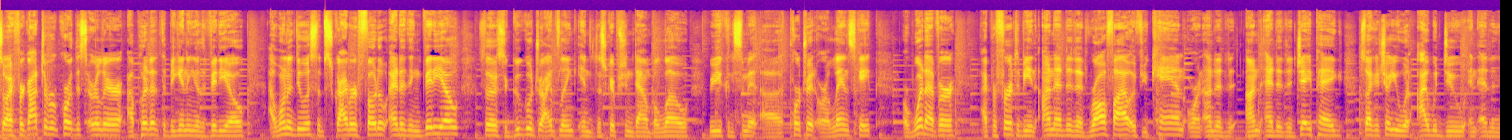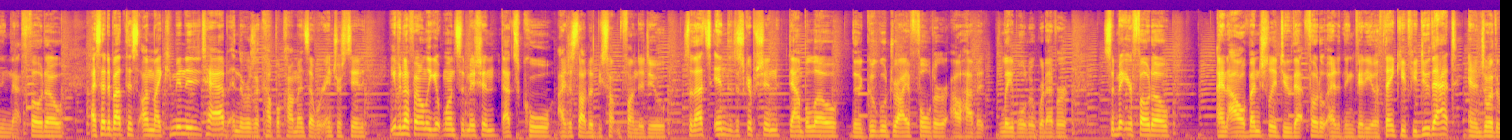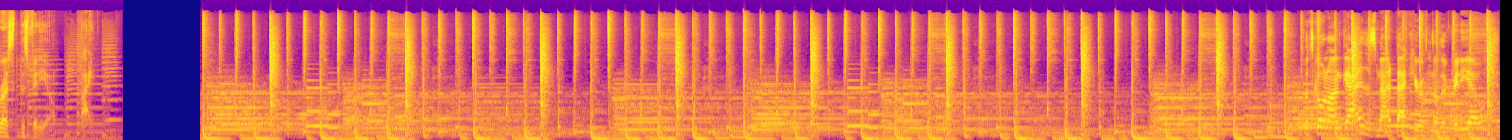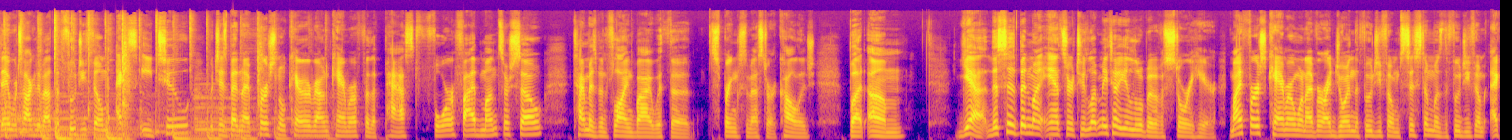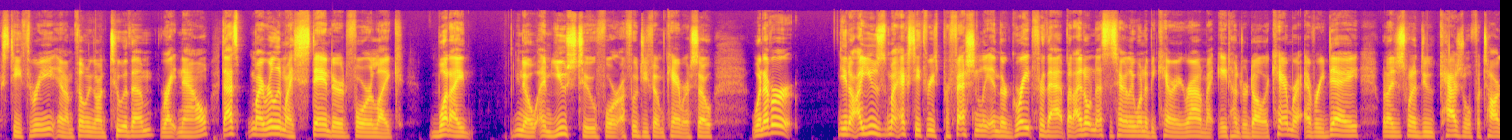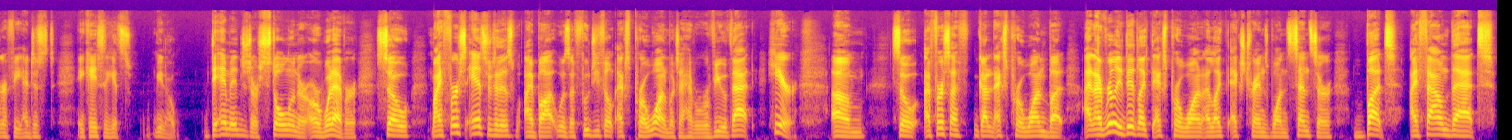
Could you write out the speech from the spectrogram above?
So I forgot to record this earlier, I'll put it at the beginning of the video. I want to do a subscriber photo editing video, so there's a Google Drive link in the description down below where you can submit a portrait or a landscape or whatever. I prefer it to be an unedited RAW file if you can, or an unedited, unedited JPEG, so I can show you what I would do in editing that photo. I said about this on my community tab, and there was a couple comments that were interested. Even if I only get one submission, that's cool. I just thought it'd be something fun to do. So that's in the description down below, the Google Drive folder. I'll have it labeled or whatever. Submit your photo, and I'll eventually do that photo editing video. Thank you if you do that, and enjoy the rest of this video. Bye. What's going on guys? It's Matt back here with another video. Today we're talking about the Fujifilm X-E2, which has been my personal carry-around camera for the past four or five months or so. Time has been flying by with the spring semester at college. But um, yeah, this has been my answer to, let me tell you a little bit of a story here. My first camera whenever I joined the Fujifilm system was the Fujifilm X-T3, and I'm filming on two of them right now. That's my really my standard for like what I you know, am used to for a Fujifilm camera. So whenever, you know, I use my X-T3s professionally and they're great for that, but I don't necessarily want to be carrying around my $800 camera every day when I just want to do casual photography. I just, in case it gets, you know, damaged or stolen or, or whatever. So my first answer to this I bought was a Fujifilm X Pro 1, which I have a review of that here. Um, so at first I got an X Pro 1, but, and I really did like the X Pro 1, I like the X Trans 1 sensor, but I found that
